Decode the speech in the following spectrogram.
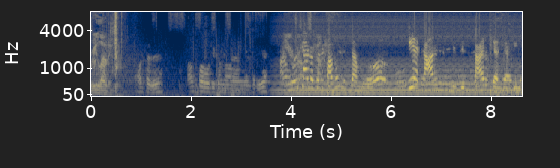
Reloading. ஓட்டது. சாப்பாடு ஓட்டிட்டு வந்தோம் அங்கே தெரியல. ஒரு ஷாட் வந்து கவர் எடுத்தான் ப்ரோ கீழே கார் இருந்துச்சு கார் இருக்காங்க அடியில.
